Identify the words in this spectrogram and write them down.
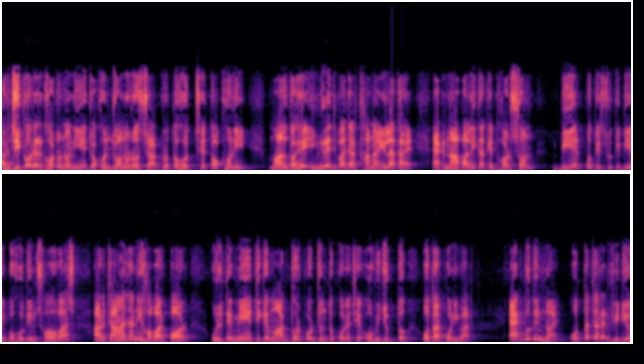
আরজিকরের ঘটনা নিয়ে যখন জনরোষ জাগ্রত হচ্ছে, তখনই মালদহে ইংরেজবাজার থানা এলাকায় এক নাবালিকাকে ধর্ষণ, বিয়ের প্রতিশ্রুতি দিয়ে বহুদিন সহবাস আর জানাজানি হবার পর উল্টে মেয়েটিকে মারধর পর্যন্ত করেছে অভিযুক্ত ও তার পরিবার। এক দুদিন নয়, অত্যাচারের ভিডিও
